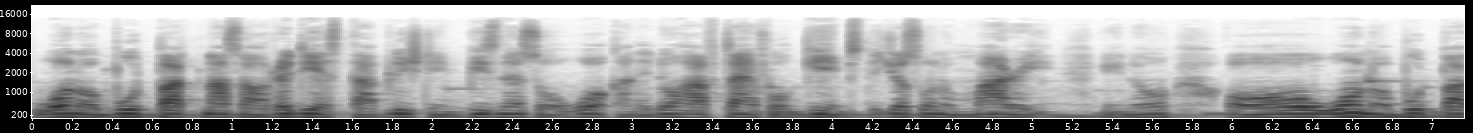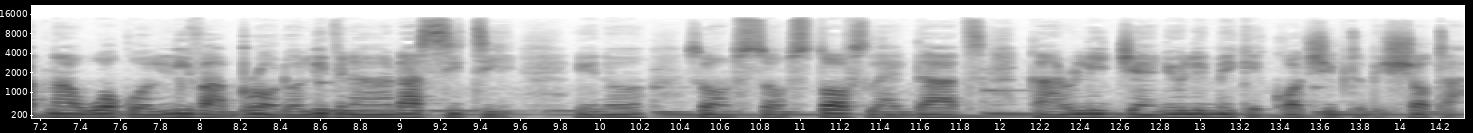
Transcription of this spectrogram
one or both partners are already established in business or work and they don't have time for games, they just want to marry, you know, or one or both partner work or live abroad or live in another city, you know, some some stuffs like that can really genuinely make a courtship to be shorter.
